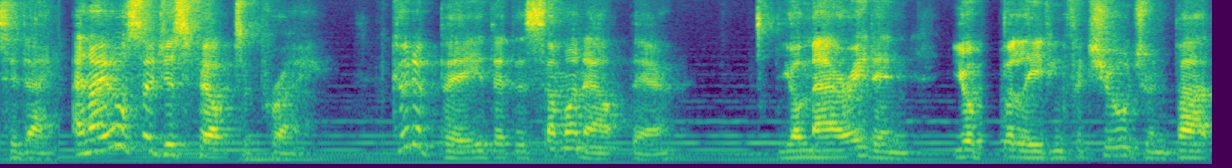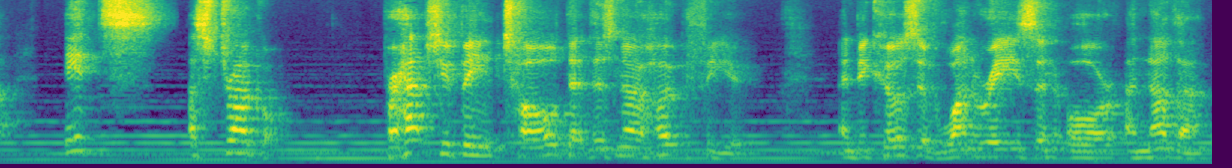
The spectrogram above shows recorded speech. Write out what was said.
today. And I also just felt to pray. Could it be that there's someone out there, you're married and you're believing for children, but it's a struggle? Perhaps you've been told that there's no hope for you. And because of one reason or another,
